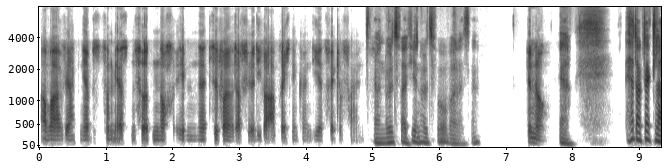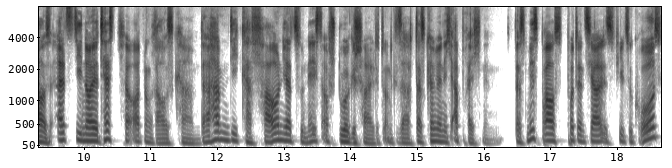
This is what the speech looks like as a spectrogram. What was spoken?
Aber wir hatten ja bis zum 1.4. noch eben eine Ziffer dafür, die wir abrechnen können, die jetzt weggefallen ist. Ja, 02402 war das, ne? Genau. Ja. Herr Dr. Klaus, als die neue Testverordnung rauskam, da haben die KV ja zunächst auf stur geschaltet und gesagt, das können wir nicht abrechnen. Das Missbrauchspotenzial ist viel zu groß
